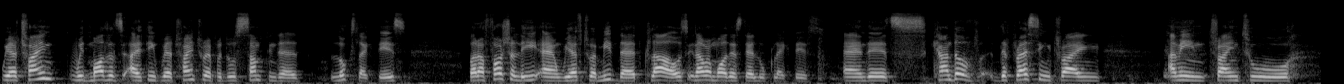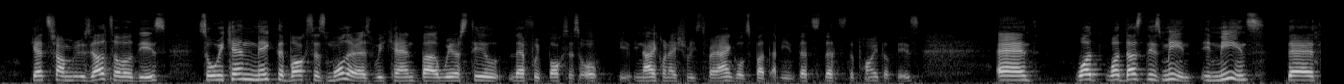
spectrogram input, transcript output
we are trying, with models, I think we are trying to reproduce something that looks like this. But unfortunately, and we have to admit that clouds, in our models, they look like this. And it's kind of depressing trying, I mean, trying to get some results out of this. So we can make the boxes smaller as we can, but we are still left with boxes, or in Icon actually it's triangles, but I mean, that's, that's the point of this. And what, what does this mean? It means that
